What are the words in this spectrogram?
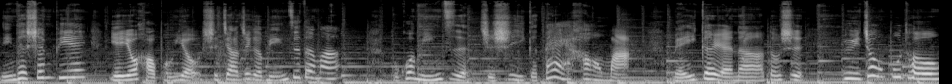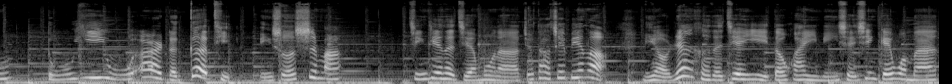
您的身边也有好朋友是叫这个名字的吗？不过名字只是一个代号嘛，每一个人呢都是与众不同。独一无二的个体，您说是吗？今天的节目呢，就到这边了。你有任何的建议，都欢迎您写信给我们。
